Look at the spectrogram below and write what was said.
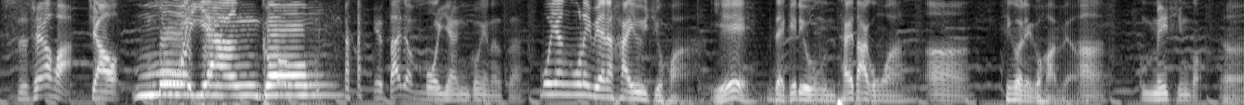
四川话，叫磨洋工。啥叫磨洋工？杨老师？磨洋工的原来还有一句话，耶，你在给刘文彩打工啊？啊听过那个话没有？啊，没听过。嗯，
